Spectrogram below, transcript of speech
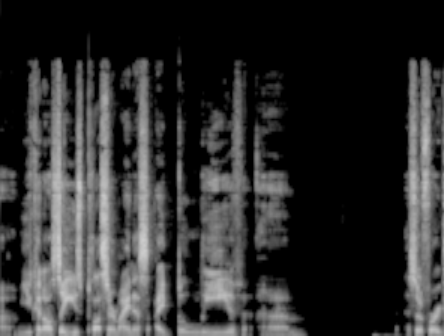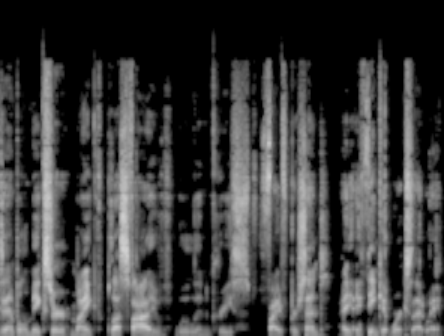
um, you can also use plus or minus i believe um, so for example mixer mic plus 5 will increase 5%. I, I think it works that way.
